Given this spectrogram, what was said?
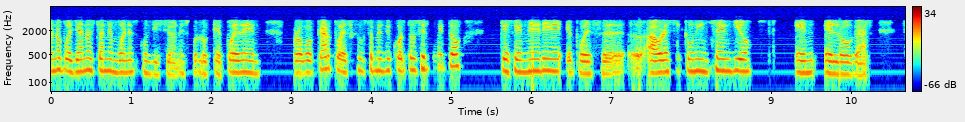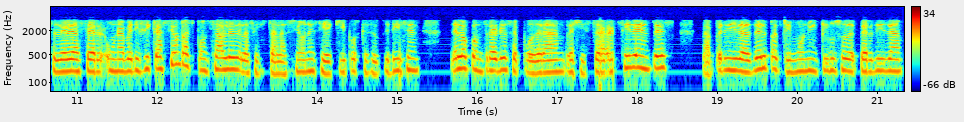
bueno, pues ya no están en buenas condiciones, por lo que pueden provocar pues justamente un cortocircuito que genere eh, pues eh, ahora sí que un incendio en el hogar. Se debe hacer una verificación responsable de las instalaciones y equipos que se utilicen, de lo contrario se podrán registrar accidentes, la pérdida del patrimonio, incluso de pérdida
